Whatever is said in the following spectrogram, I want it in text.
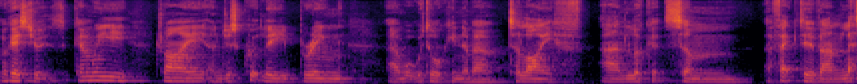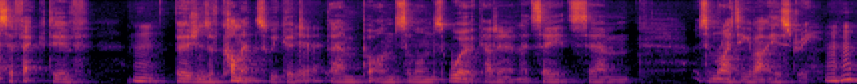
Okay, Stuart, can we try and just quickly bring uh, what we're talking about to life and look at some effective and less effective mm. versions of comments we could yeah. um, put on someone's work? I don't know, let's say it's um, some writing about history. Mm-hmm.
